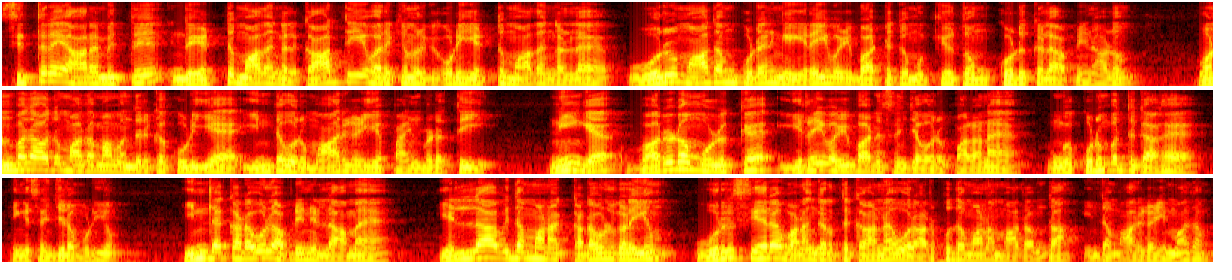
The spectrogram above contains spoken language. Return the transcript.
சித்திரை ஆரம்பித்து இந்த எட்டு மாதங்கள் கார்த்திகை வரைக்கும் இருக்கக்கூடிய எட்டு மாதங்களில் ஒரு மாதம் கூட நீங்கள் இறை வழிபாட்டுக்கு முக்கியத்துவம் கொடுக்கல அப்படின்னாலும் ஒன்பதாவது மாதமாக வந்திருக்கக்கூடிய இந்த ஒரு மார்கழியை பயன்படுத்தி நீங்கள் வருடம் முழுக்க இறை வழிபாடு செஞ்ச ஒரு பலனை உங்கள் குடும்பத்துக்காக நீங்கள் செஞ்சிட முடியும். இந்த கடவுள் அப்படின்னு இல்லாமல் எல்லா விதமான கடவுள்களையும் ஒரு சேர வணங்குறதுக்கான ஒரு அற்புதமான மாதம் தான் இந்த மார்கழி மாதம்.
